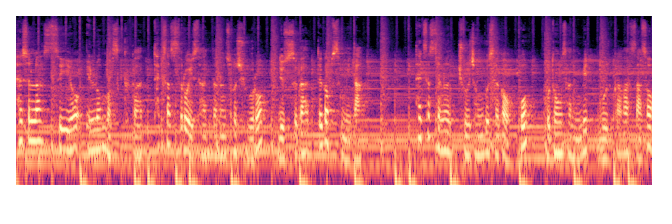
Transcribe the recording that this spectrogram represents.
테슬라 CEO 일론 머스크가 텍사스로 이사한다는 소식으로 뉴스가 뜨겁습니다. 텍사스는 주 정부세가 없고 부동산 및 물가가 싸서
